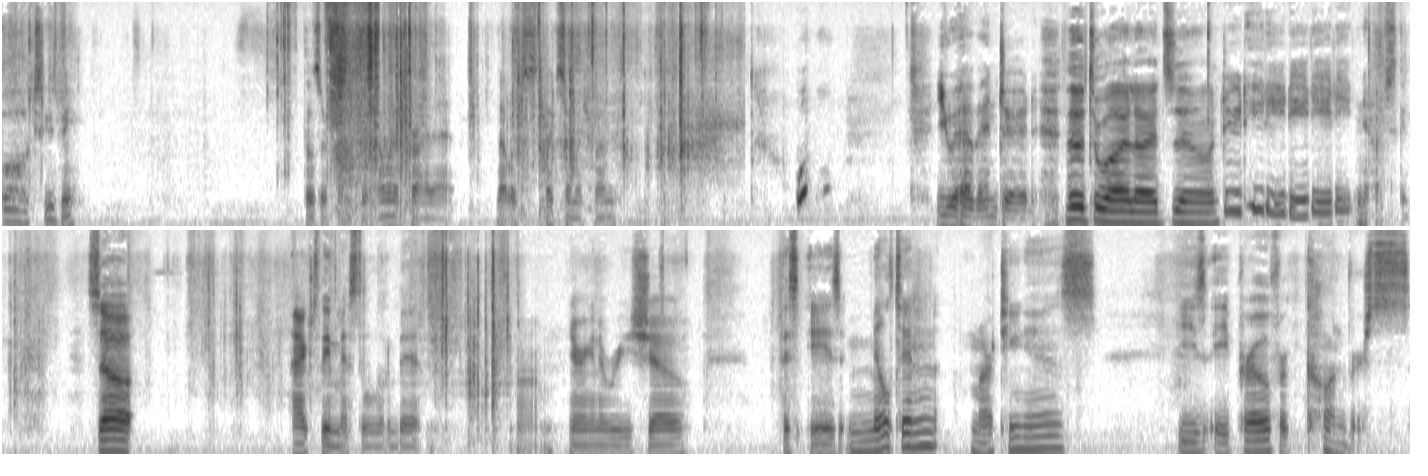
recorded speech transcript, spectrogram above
Oh, excuse me. Those are fun. I want to try that. That looks like so much fun. You have entered the Twilight Zone. No, I'm just kidding. So, I actually missed a little bit. Um, here I'm going to re-show. This is Milton Martinez. He's a pro for Converse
